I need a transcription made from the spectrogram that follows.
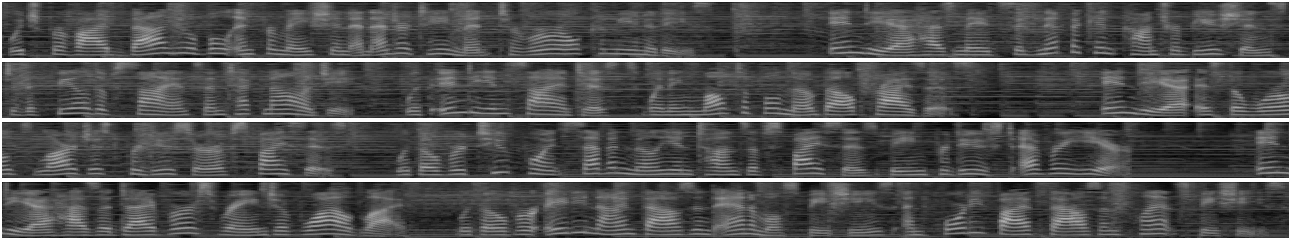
which provide valuable information and entertainment to rural communities. India has made significant contributions to the field of science and technology, with Indian scientists winning multiple Nobel Prizes. India is the world's largest producer of spices, with over 2.7 million tons of spices being produced every year. India has a diverse range of wildlife, with over 89,000 animal species and 45,000 plant species.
